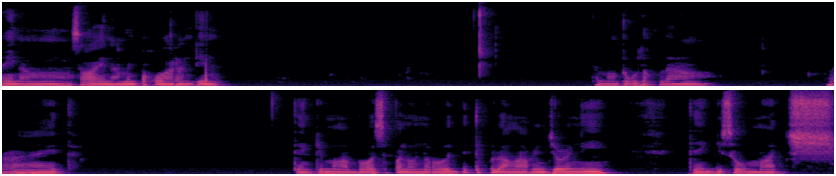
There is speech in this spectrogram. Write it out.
Ay nang sakay namin pa quarantine. Tamang tulak lang. Alright. Thank you mga boss sa panonood. Ito pala ang aking journey. Thank you so much.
